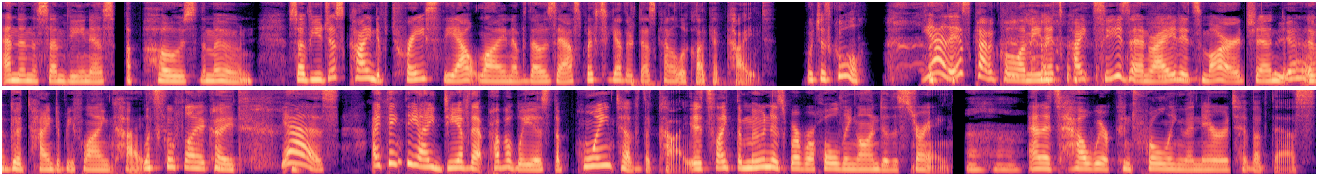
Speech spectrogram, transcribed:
And then the sun Venus oppose the moon. So if you just kind of trace the outline of those aspects together, it does kind of look like a kite. Which is cool. yeah, it is kind of cool. I mean, it's kite season, right? It's March and Yeah. a good time to be flying kites. Let's go fly a kite. Yes. I think the idea of that probably is the point of the kite. It's like the moon is where we're holding on to the string, Uh huh. and it's how we're controlling the narrative of this.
